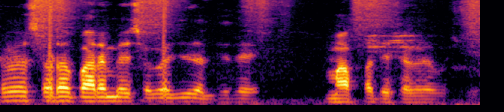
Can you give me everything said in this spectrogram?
सगळं सडा पारंब्या सगळं जे झालं ते मापात आहे सगळ्या गोष्टी.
